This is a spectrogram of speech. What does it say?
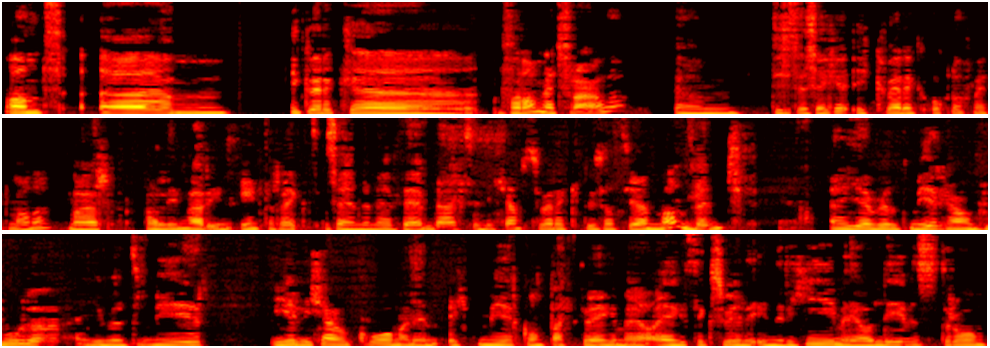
Want um, ik werk uh, vooral met vrouwen. Um, het is te zeggen, ik werk ook nog met mannen, maar alleen maar in één traject zijn er mijn vijfdaagse lichaamswerk. Dus als jij een man bent en je wilt meer gaan voelen en je wilt meer in je lichaam komen en echt meer contact krijgen met jouw eigen seksuele energie, met jouw levensstroom,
